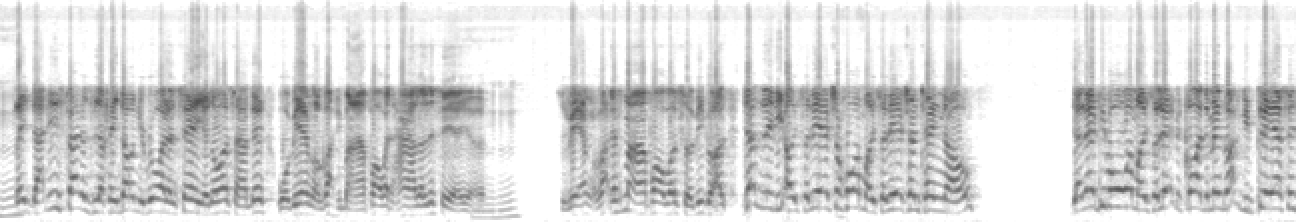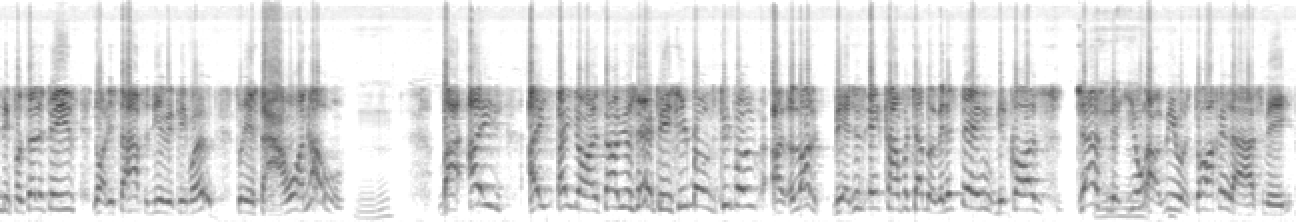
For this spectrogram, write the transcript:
mm-hmm. is that these fellas looking down the road and saying, you know what something, well, we ain't gonna got the manpower to handle this area. Mm-hmm. So we ain't gonna got this manpower, so we got just the isolation, home isolation thing now. They let people home isolate because they ain't got the places, the facilities, not the staff to deal with people. So they stay at home now. Mm-hmm. But I, I, I what you're saying, PC Bros. People, a, lot of they just ain't comfortable with this thing because just like you and we was talking last week,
